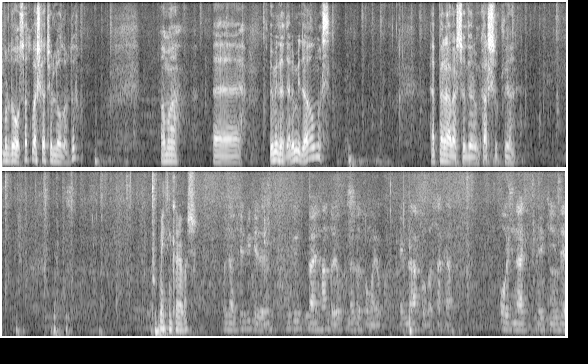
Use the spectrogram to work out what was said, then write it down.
burada olsak başka türlü olurdu. Ama eee ümit ederim bir daha olmaz. Hep beraber söylüyorum karşılıklı yani. Metin Karabaş. Hocam tebrik ederim. Bugün Belhanda yok, Nagatoma yok. Emre Akbaba sakat. Orijinal mevkiinde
